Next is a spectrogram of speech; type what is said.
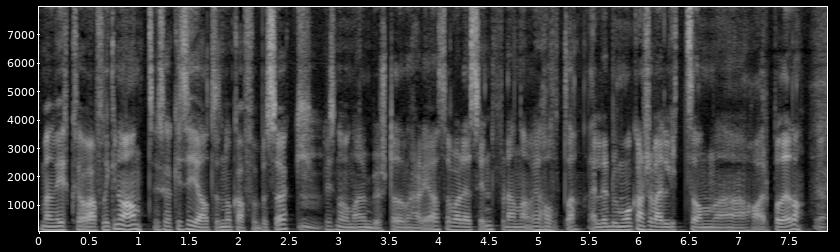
men vi skal i hvert fall ikke noe annet. Vi skal ikke si ja til noe kaffebesøk. Hvis noen har en bursdag den helga, så var det synd, for den har vi holdt av. Eller du må kanskje være litt sånn eh, hard på det, da. Ja.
